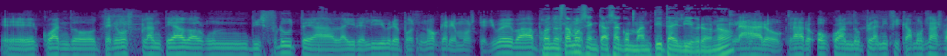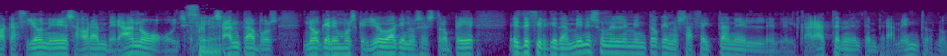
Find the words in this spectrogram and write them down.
eh, cuando tenemos planteado algún disfrute al aire libre, pues no queremos que llueva. Cuando ejemplo, estamos en casa con mantita y libro, ¿no? Claro, claro. O cuando planificamos las vacaciones, ahora en verano o en Semana Sí. Santa, pues no queremos que llueva, que nos estropee. Es decir, que también es un elemento que nos afecta en el, en el carácter, en el temperamento, ¿no?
